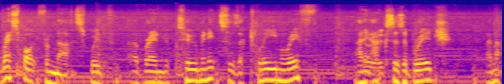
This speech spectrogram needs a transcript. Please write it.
respite from that with around two minutes as a clean riff and it There acts is. as a bridge and that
